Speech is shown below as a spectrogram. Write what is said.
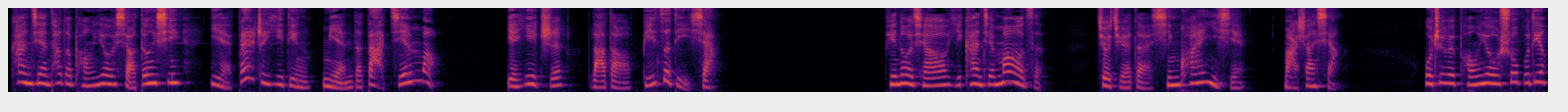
看见他的朋友小灯芯。也戴着一顶棉的大尖帽，也一直拉到鼻子底下。皮诺乔一看见帽子，就觉得心宽一些，马上想：我这位朋友说不定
